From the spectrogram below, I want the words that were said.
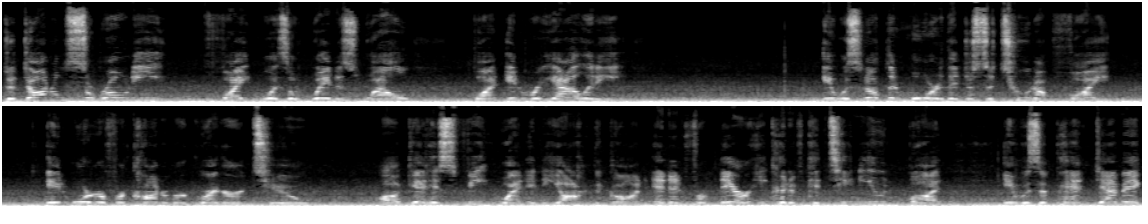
The Donald Cerrone fight was a win as well, but in reality, it was nothing more than just a tune-up fight in order for Conor McGregor to uh, get his feet wet in the octagon. And then from there, he could have continued, but it was a pandemic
